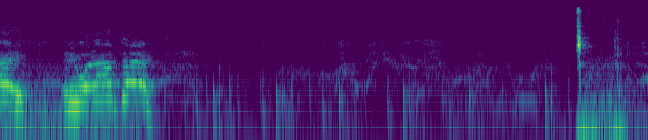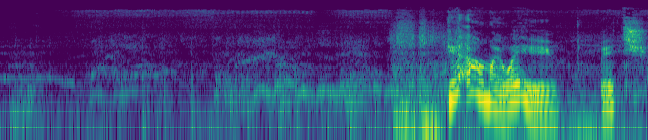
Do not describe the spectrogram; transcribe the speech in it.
Hey, anyone out there? Get out of my way, bitch.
